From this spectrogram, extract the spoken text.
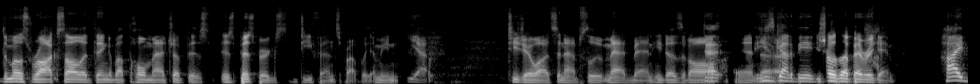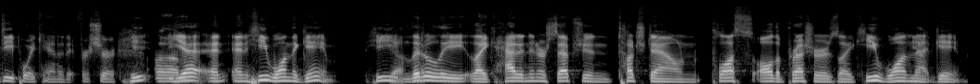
the most rock solid thing about the whole matchup is is Pittsburgh's defense. Probably, I mean, yeah, T.J. Watt's an absolute madman. He does it all, that, and he's uh, got to be. He shows up every game. High DPOY candidate for sure. He um, yeah, and and he won the game. He yeah, literally yeah. like had an interception, touchdown, plus all the pressures. Like he won yeah. that game.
